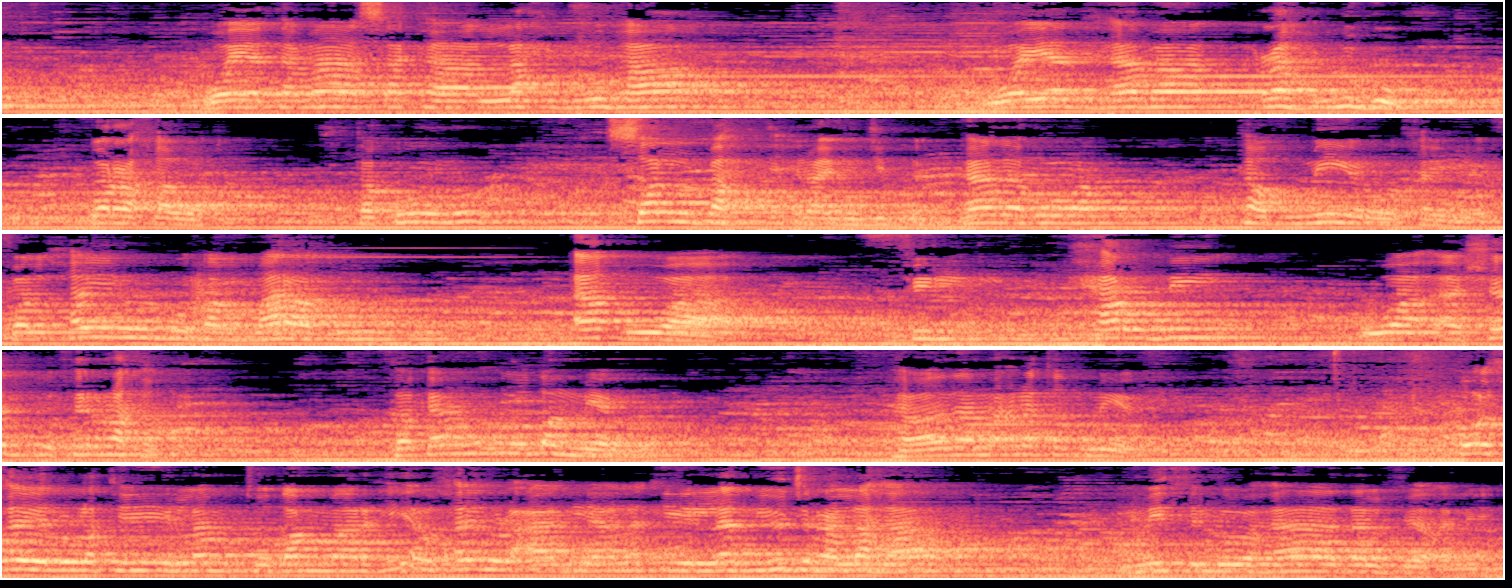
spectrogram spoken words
ويتماسك لحمها ويذهب رهله ورخوته تكون صلبة رائع جدا هذا هو تضمير الخيل. فالخيل المضمرة أقوى في الحرب وأشد في الركض فكانوا يضمروا. هذا معنى تضمير. والخيل التي لم تضمر هي الخيل العادية التي لم يجرى لها مثل هذا الفعل.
